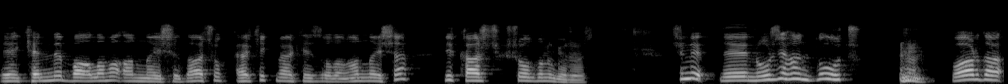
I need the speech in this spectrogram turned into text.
e, kendine bağlama anlayışı, daha çok erkek merkezli olan anlayışa bir karşı çıkış olduğunu görüyoruz. Şimdi e, Nurcihan Doğuç bu arada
